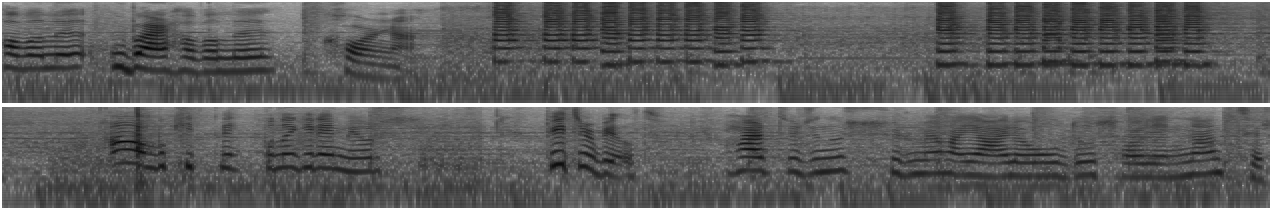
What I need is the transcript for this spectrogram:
havalı, Uber havalı korna. Aa bu kilitli. Buna giremiyoruz. Peterbilt. Her tırcının sürme hayali olduğu söylenilen tır.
